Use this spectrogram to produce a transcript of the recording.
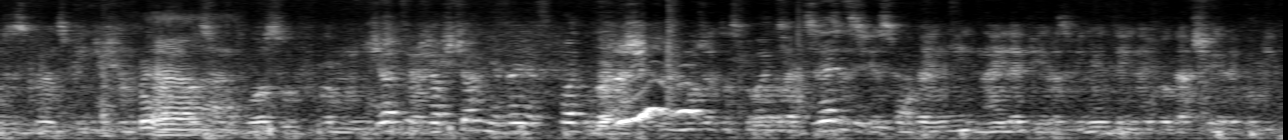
uzyskując 50% głosów spodnie. Uważa się, że może to spowodować secesję Słowenii, najlepiej rozwiniętej i najbogatszej republiki.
